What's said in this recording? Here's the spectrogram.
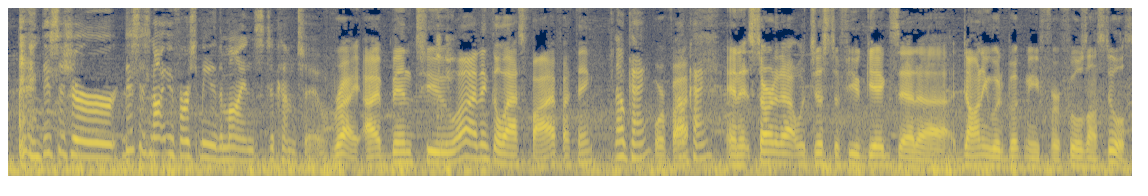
this is your this is not your first meeting of the minds to come to. Right. I've been to, well, I think the last five, I think. Okay. Four or five. Okay. And it started out with just a few gigs that uh, Donnie would book me for Fools on Stools.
